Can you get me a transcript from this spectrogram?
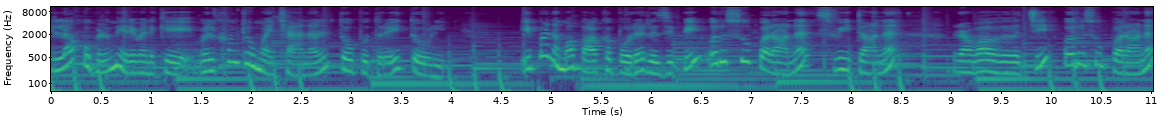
எல்லா புகழும் இறைவனுக்கே. Welcome to my channel Thopputhurai தோழி இப்போ நம்ம பார்க்க போகிற ரெசிபி ஒரு சூப்பரான ஸ்வீட்டான ரவாவை வச்சு ஒரு சூப்பரான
